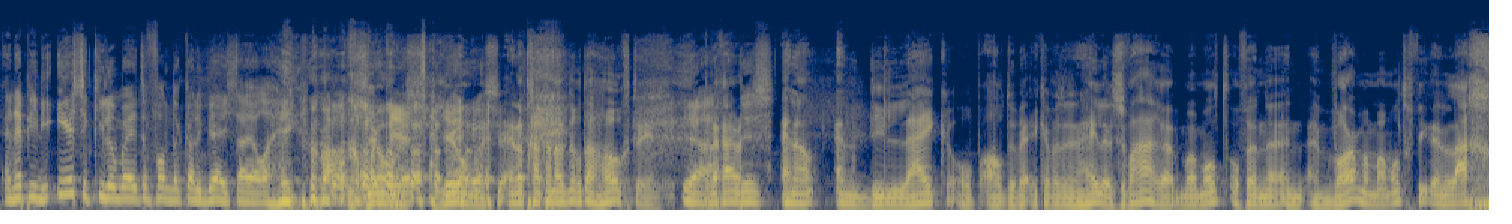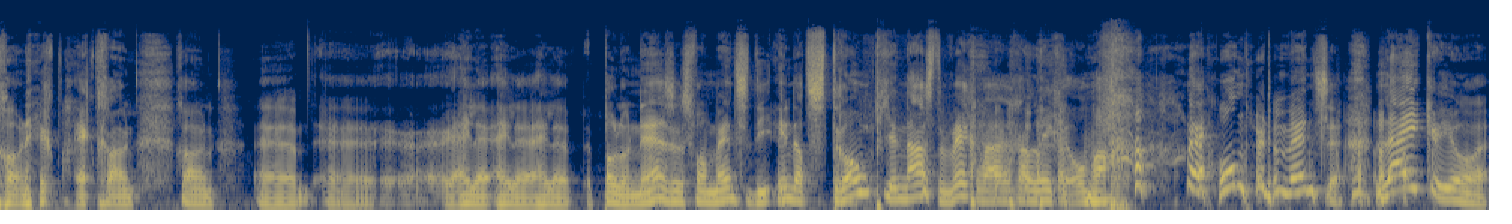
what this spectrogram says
dan heb je die eerste kilometer van de Calibier sta je al helemaal jongens, geparkeerd. jongens. En dat gaat dan ook nog de hoogte in. Ja, en, dan ga je- dus- en, dan, en die lijken op al de... Ik heb een hele zware marmot of een, een, een warme marmot gefietst. En lagen gewoon echt, echt gewoon... gewoon eh, eh, hele, hele, hele polonaises van mensen die in dat stroompje naast de weg waren gaan liggen. Om honderden mensen. Lijken, jongen.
